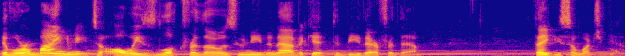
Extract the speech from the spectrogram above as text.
it will remind me to always look for those who need an advocate to be there for them. Thank you so much again.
